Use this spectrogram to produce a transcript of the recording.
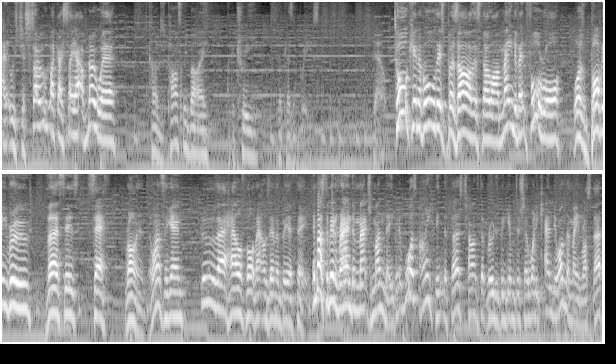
And it was just so, like I say, out of nowhere, it kind of just passed me by like a tree in a pleasant breeze. Down. Talking of all this bizarreness, though, our main event for Raw was Bobby Roode versus Seth Rollins. And once again, who the hell thought that was ever be a thing? It must have been random match Monday, but it was, I think, the first chance that Roode has been given to show what he can do on the main roster,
